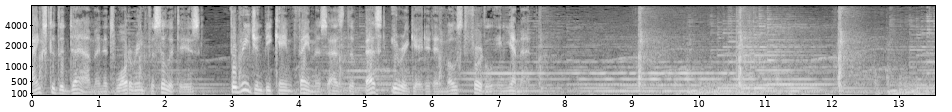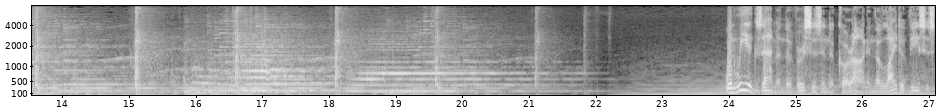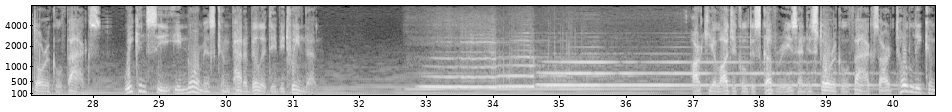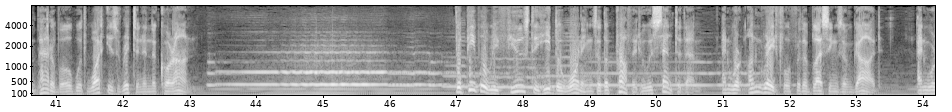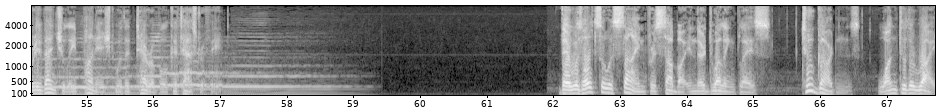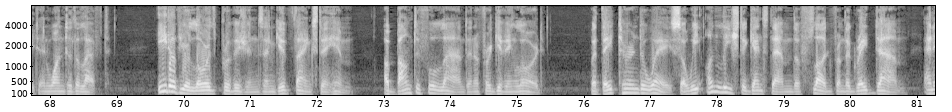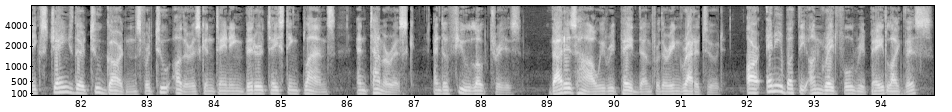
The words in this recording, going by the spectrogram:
Thanks to the dam and its watering facilities, the region became famous as the best irrigated and most fertile in Yemen. When we examine the verses in the Quran in the light of these historical facts, we can see enormous compatibility between them. Archaeological discoveries and historical facts are totally compatible with what is written in the Quran. The people refused to heed the warnings of the Prophet who was sent to them and were ungrateful for the blessings of God and were eventually punished with a terrible catastrophe. There was also a sign for Saba in their dwelling place, two gardens, one to the right and one to the left. Eat of your Lord's provisions and give thanks to him, a bountiful land and a forgiving Lord. But they turned away, so we unleashed against them the flood from the great dam, and exchanged their two gardens for two others containing bitter-tasting plants and tamarisk and a few lote trees. That is how we repaid them for their ingratitude. Are any but the ungrateful repaid like this?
